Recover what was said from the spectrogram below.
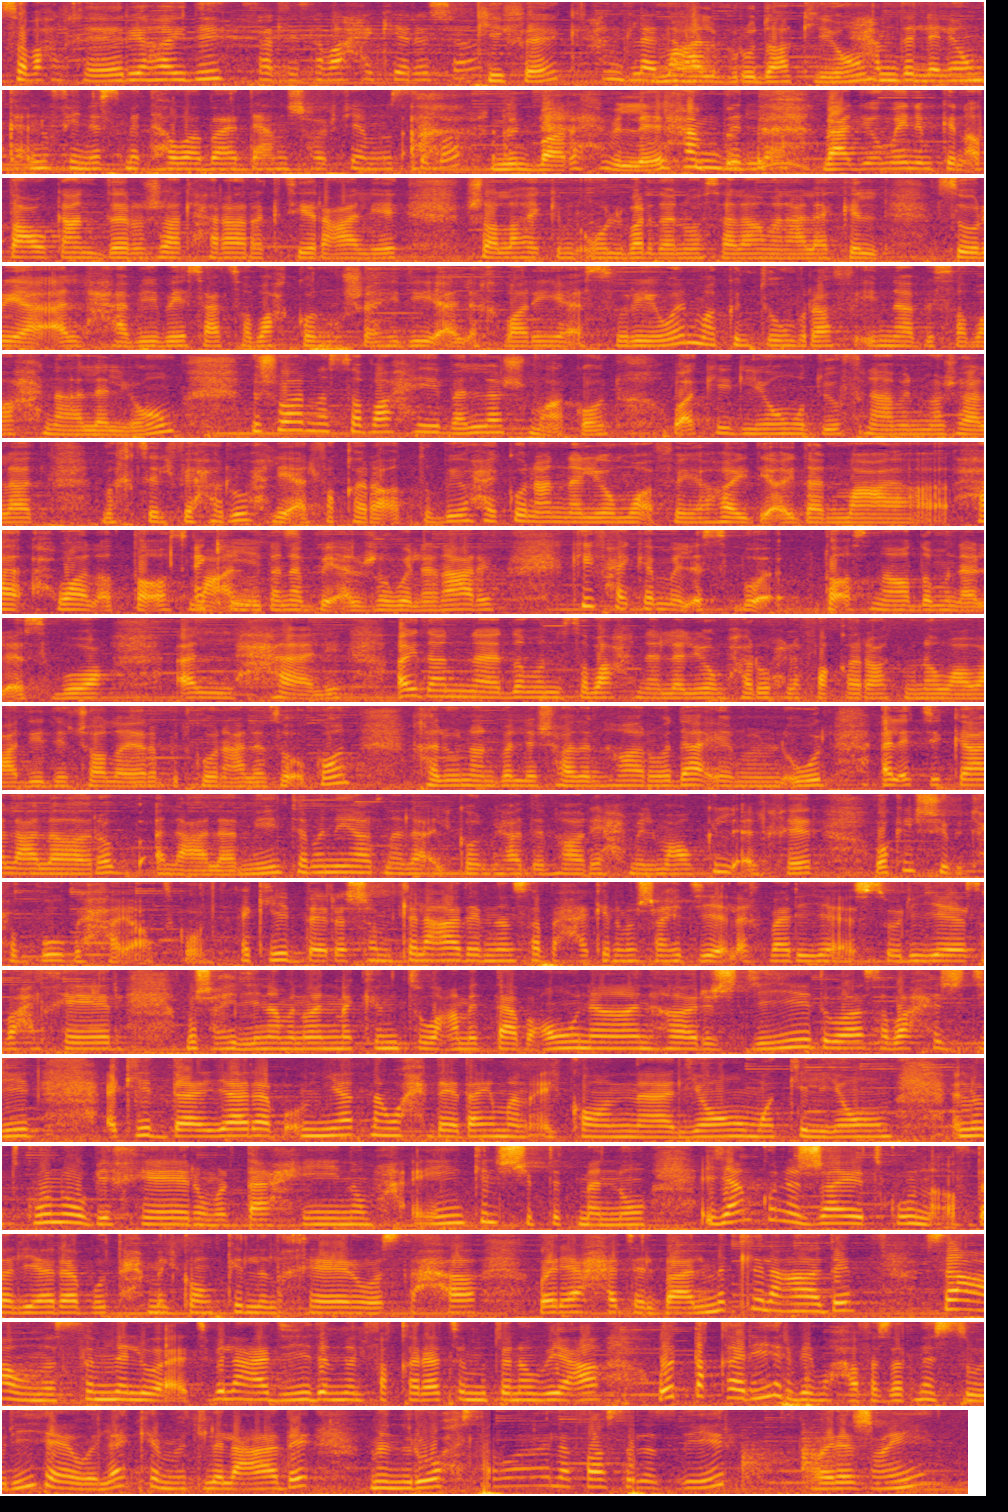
صباح الخير يا هايدي سعد لي صباحك يا رشا. كيفك؟ الحمد لله. مع البرودات اليوم؟ الحمد لله اليوم كأنه في نسمة هواء باردة عم نشعر فيها من الصبح. من امبارح بالليل. الحمد لله. بعد يومين يمكن قطعوا كانت درجات الحرارة كثير عالية. إن شاء الله هيك بنقول بردا وسلاما على كل سوريا الحبيبة. سعد صباحكم مشاهدي الإخبارية السورية. وين ما كنتم مرافقينا بصباحنا لليوم. مشوارنا الصباحي بلش معكم. وأكيد اليوم ضيوفنا من مجالات مختلفة. حنروح للفقرة الطبية. وحيكون عندنا اليوم وقفة يا هايدي أيضا مع احوال الطقس مع. المتنبئ الجوي لنعرف كيف حيكمل أسبوع طقسنا ضمن الأسبوع الحالي. أيضا ضمن صباحنا لليوم حنروح لفقرات منوعة وعديده إن شاء الله يا رب تكون على ذوقكم. خلونا نبلش هذا النهار ودائما بنقول الاتكال على رب العالمين. تمنياتنا لكم بهذا النهار يحمل معه كل الخير وكل شيء بتحبوه بحياتكم. أكيد رشا مثل العاده بدنا نصبح كل مشاهدي الأخبارية السورية. صباح الخير مشاهدينا من وين ما كنتوا عم تتابعونا. نهار جديد وصباح جديد. أكيد يا رب أمنياتنا وحدة دائما لكم اليوم وكل يوم. إنه تكونوا بخير ومرتاحين ومحققين كل شيء بتتمنوه. أيامكم الجاية تكون أفضل يا رب وتحملكم كل الخير والصحة وراحه البال. مثل العادة ساعة ونص من الوقت بالعديد من الفقرات المتنوعة والتقارير بمحافظتنا السورية. ولكن مثل العادة بنروح سوا لفاصل صغير. وراجعين.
